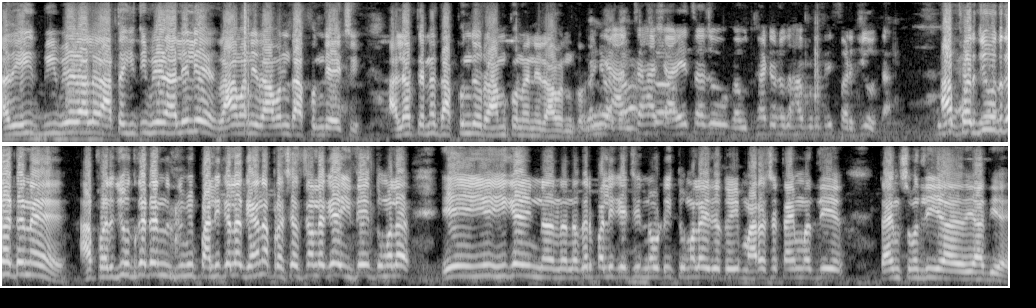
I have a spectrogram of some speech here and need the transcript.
अरे ही ही वेळ आलं आता ही ती वेळ आलेली आहे. राम आणि रावण दाखवून द्यायची. आल्यावर त्यांना दाखवून देऊ राम कोण आणि रावण कोण. म्हणजे आमचा हा शाळेचा जो उद्घाटन होता हा कुठेतरी फर्जी होता. हा फर्जी उद्घाटन आहे. हा फर्जी उद्घाटन तुम्ही पालिकेला घ्या ना प्रशासनाला घ्या. इथे तुम्हाला हे हे- ही काय न- नगरपालिकेची नोट ही तुम्हाला देतो. ही महाराष्ट्र टाइम मधली टाइम्स मधली या- यादी आहे.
